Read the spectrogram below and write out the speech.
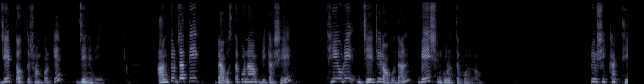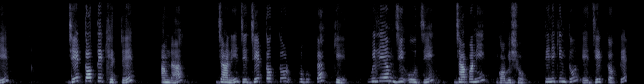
জেট তত্ত্ব সম্পর্কে জেনে নিই। আন্তর্জাতিক ব্যবস্থাপনা বিকাশে থিওরি জেটের অবদান বেশ গুরুত্বপূর্ণ। প্রিয় শিক্ষার্থী, জেট তত্ত্বের ক্ষেত্রে আমরা জানি যে জেট তত্ত্বর প্রবক্তা কে? উইলিয়াম জি ওজি জাপানি গবেষক। তিনি কিন্তু এই জেট তত্ত্বের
